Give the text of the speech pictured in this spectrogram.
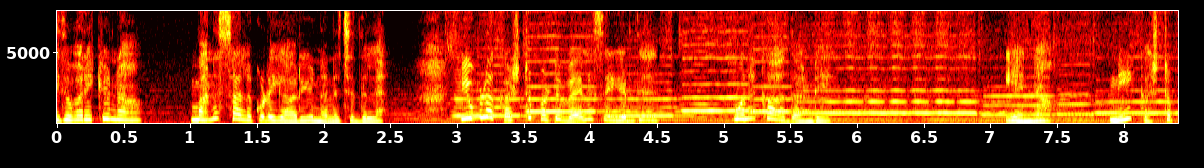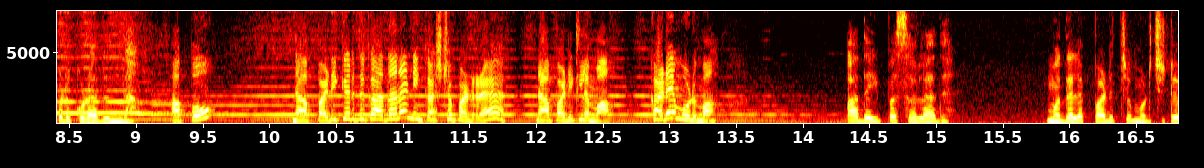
இது வரைக்கும் நான் மனசால கூட யாரையும் நினைச்சதில்ல. இவ்வளவு கஷ்டப்பட்டு வேலை செய்யறது உனக்கு அதாண்டி. ஏன்னா நீ கஷ்டப்படக்கூடாதுன்னு தான். அப்போ நான் படிக்கிறதுக்காக தானே நீ கஷ்டப்படுற? நான் படிக்கலமா கடை மூடுமா? அதை இப்ப சொல்லாத. முதல்ல படிச்சு முடிச்சுட்டு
